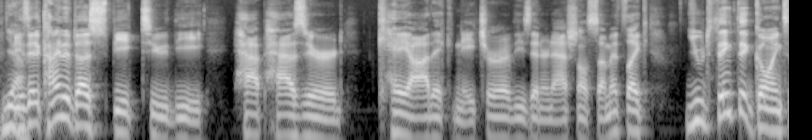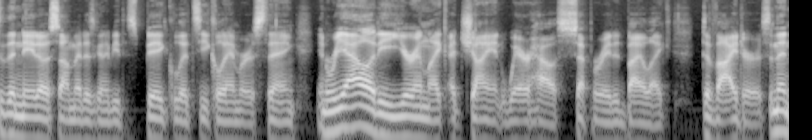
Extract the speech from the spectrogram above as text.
Yeah. because it kind of does speak to the haphazard, chaotic nature of these international summits. Like you'd think that going to the NATO summit is going to be this big, glitzy, glamorous thing. In reality, you're in like a giant warehouse separated by like dividers. And then,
